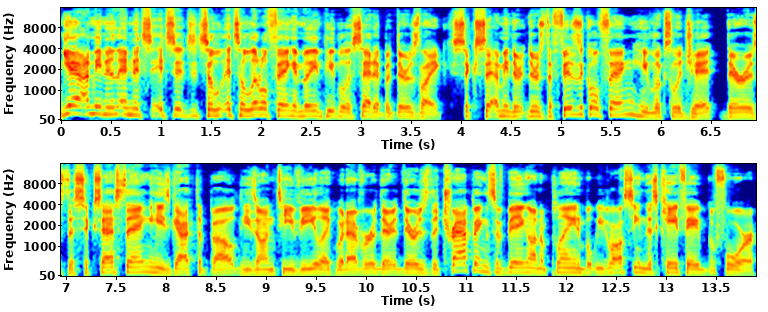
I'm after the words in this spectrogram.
Yeah, I mean, and, and it's it's it's a it's a little thing. A million people have said it, but there's like success. I mean, there, there's the physical thing. He looks legit. There is the success thing. He's got the belt. He's on TV, like whatever. There there's the trappings of being on a plane. But we've all seen this kayfabe before.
